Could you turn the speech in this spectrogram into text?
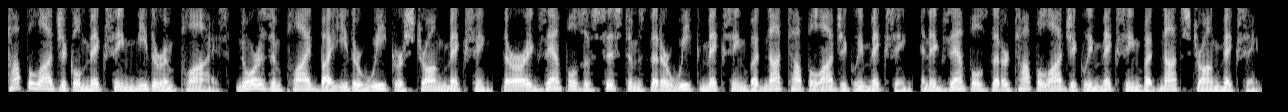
Topological mixing neither implies, nor is implied by either weak or strong mixing. There are examples of systems that are weak mixing but not topologically mixing, and examples that are topologically mixing but not strong mixing.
